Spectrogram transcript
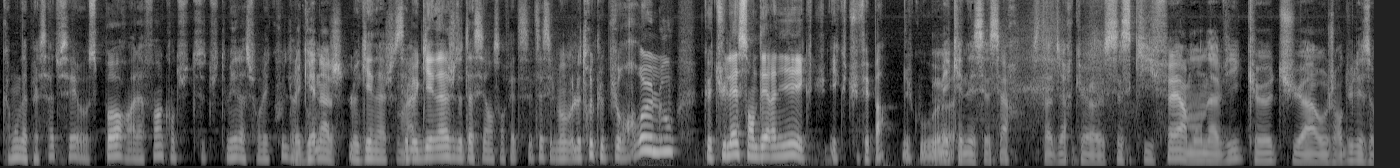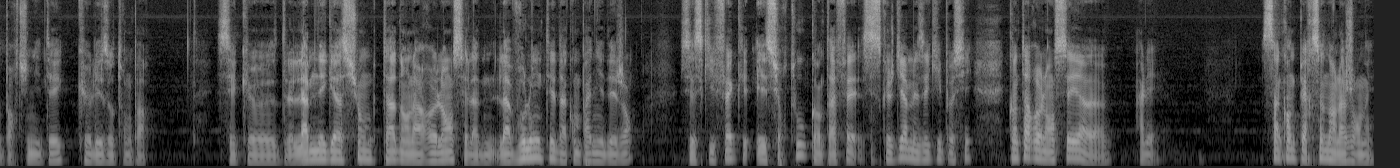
comment on appelle ça, tu sais, au sport, à la fin, quand tu te, tu te mets là sur les coudes. Le gainage. Le gainage. C'est le gainage de ta séance, en fait. C'est le, le, truc le plus relou que tu laisses en dernier et que tu, et que tu fais pas, du coup. Mais euh. qui est nécessaire. C'est-à-dire que c'est ce qui fait, à mon avis, que tu as aujourd'hui les opportunités que les autres n'ont pas. C'est que l'abnégation que tu as dans la relance et la, volonté d'accompagner des gens, c'est ce qui fait que. Et surtout, quand tu as fait. C'est ce que je dis à mes équipes aussi. Quand tu as relancé, euh, allez, 50 personnes dans la journée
